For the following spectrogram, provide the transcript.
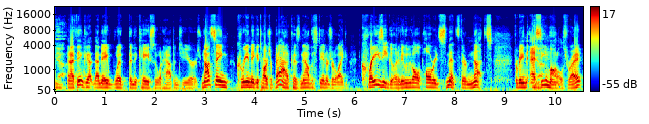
Yeah, And I think that, that may have been the case with what happened to yours. not saying Korean made guitars are bad because now the standards are like crazy good. I mean, look at all the Paul Reed Smiths; they're nuts for being the SE Yeah. models, right?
